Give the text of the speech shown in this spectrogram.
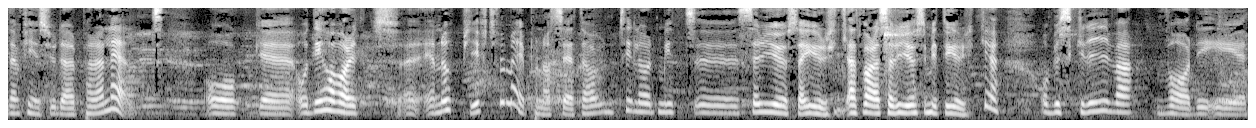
den finns ju där parallellt. Och, eh, och det har varit eh, en uppgift för mig på något sätt. Det har tillhört mitt seriösa yrke, att vara seriös i mitt yrke och beskriva vad det är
